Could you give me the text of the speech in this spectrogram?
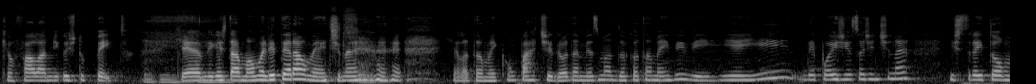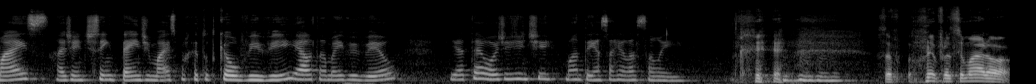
que eu falo amigos do peito, uhum. que é amigas da mama literalmente, né? que ela também compartilhou da mesma dor que eu também vivi. E aí, depois disso, a gente, né, estreitou mais, a gente se entende mais porque tudo que eu vivi, ela também viveu. E até hoje a gente mantém essa relação aí. Francimar, ó,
